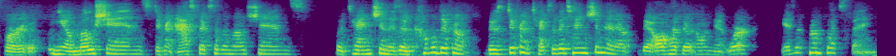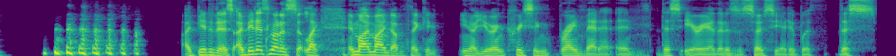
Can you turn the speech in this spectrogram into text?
for, you know, emotions, different aspects of emotions, attention. There's a couple different, there's different types of attention and they all have their own network. It's a complex thing. I bet it is. I bet it's not as like in my mind. I'm thinking, you know, you're increasing brain matter in this area that is associated with this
